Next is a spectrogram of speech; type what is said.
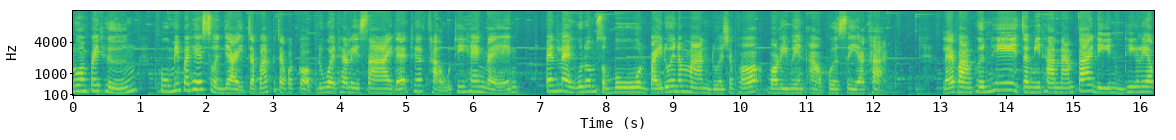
รวมไปถึงภูมิประเทศส่วนใหญ่จะมักจะประกอบด้วยทะเลทรายและเทือกเขาที่แห้งแล้ง เป็นแหล่งอุดมสมบูรณ์ไปด้วยน้ำมัน โดยเฉพาะบริเวณอ่าวเปอร์เซียค่ะ และบางพื้นที่จะมีทานน้ำใต้ดินที่เรียก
